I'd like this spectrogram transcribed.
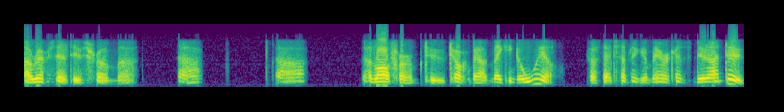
uh, representatives from uh, uh, uh, a law firm to talk about making a will, something Americans do not do.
